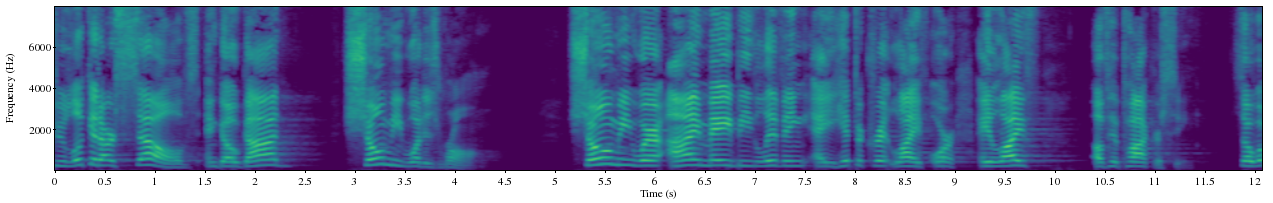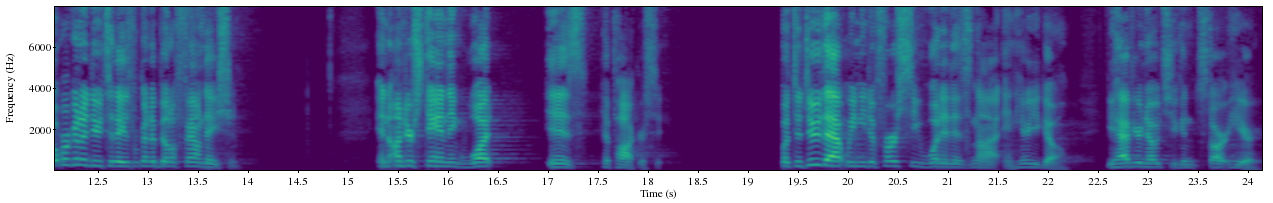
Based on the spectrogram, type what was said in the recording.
to look at ourselves and go, God, show me what is wrong. Show me where I may be living a hypocrite life or a life of hypocrisy. So, what we're going to do today is we're going to build a foundation in understanding what is hypocrisy. But to do that, we need to first see what it is not. And here you go. If you have your notes, you can start here.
